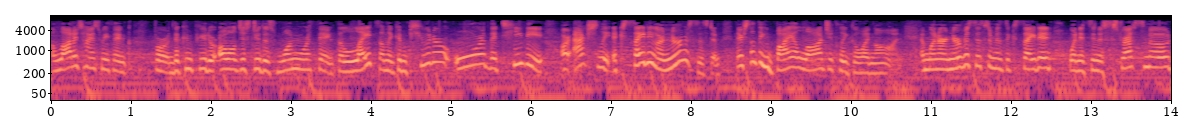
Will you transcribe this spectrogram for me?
A lot of times we think for the computer, oh, I'll just do this one more thing. The lights on the computer or the TV are actually exciting our nervous system. There's something biologically going on. And when our nervous system is excited, when it's in a stress mode,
